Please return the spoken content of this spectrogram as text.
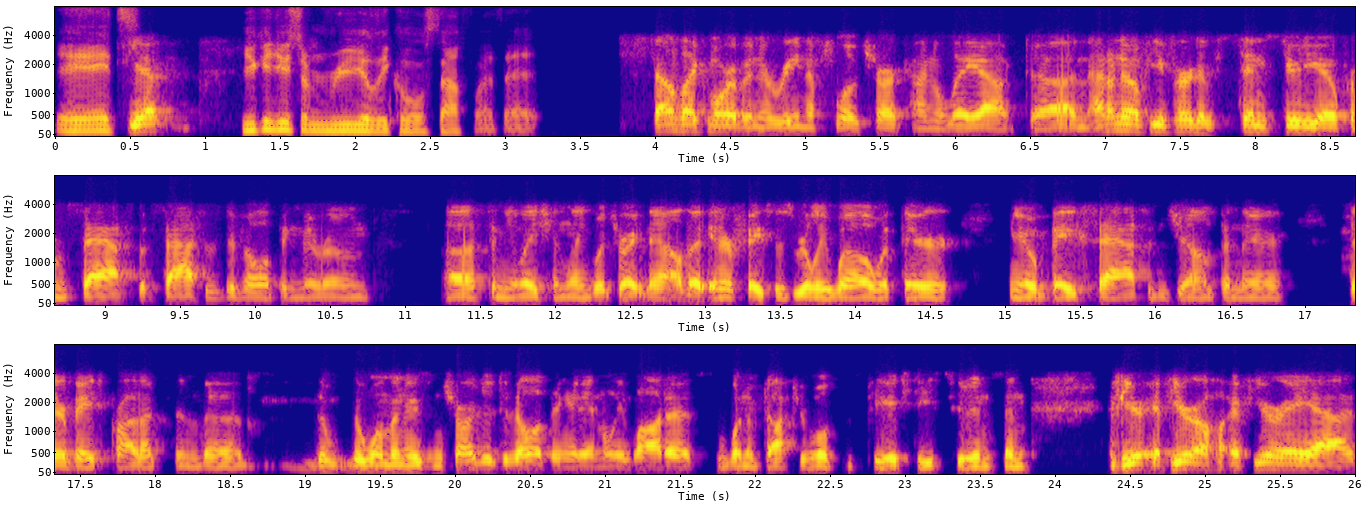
It's Yep. You can do some really cool stuff with it. Sounds like more of an arena flowchart kind of layout. Uh, and I don't know if you've heard of Sim Studio from SAS, but SAS is developing their own uh, simulation language right now that interfaces really well with their you know, base SAS and JMP and their their base products and the the the woman who's in charge of developing it, Emily Lada, one of Dr. Wilson's PhD students. And if you're if you're a if you're a uh,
